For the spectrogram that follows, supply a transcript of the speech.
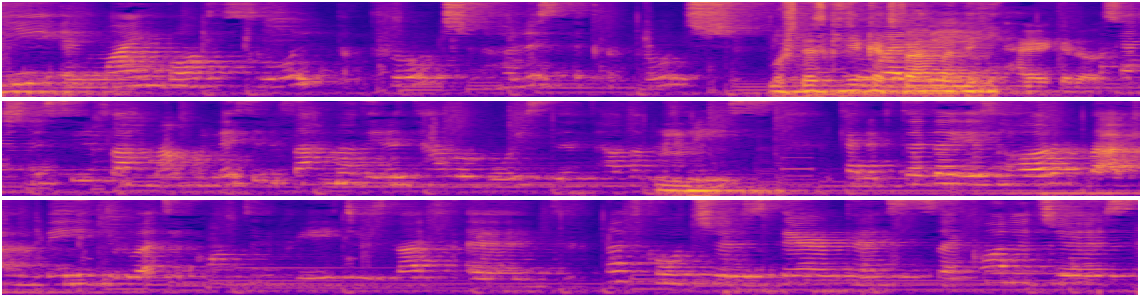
في المايند بودي سول ابروتش هوليستيك ابروتش مش ناس كتير كانت فاهمة إن في حاجة كده أصلا. ما كانش ناس كتير فاهمة والناس اللي فاهمة دي didn't هاف a voice they didn't have a place. كان ابتدى يظهر بقى كمية دلوقتي كونتنت كريتورز لايف لايف كوتشز ثيرابيست سايكولوجيست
